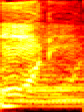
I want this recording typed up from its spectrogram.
on it.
